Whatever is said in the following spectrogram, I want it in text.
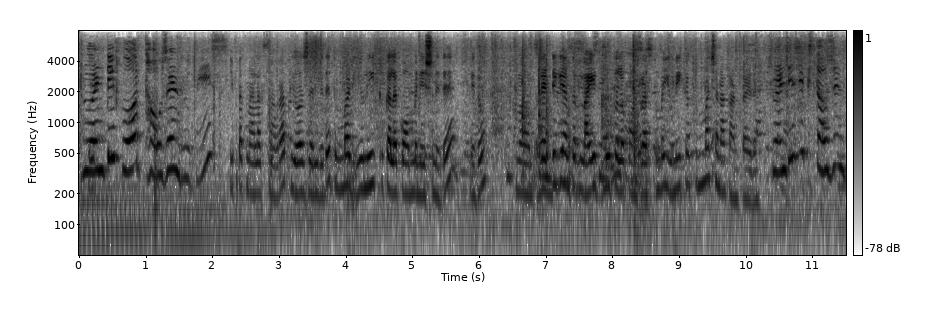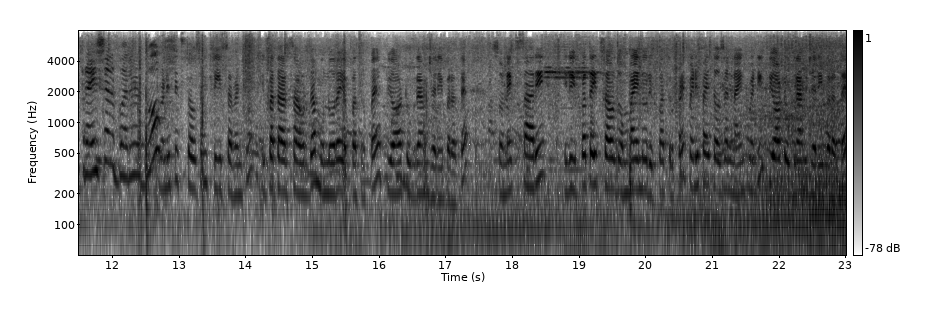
twenty four thousand rupees ಇಪ್ಪತ್ನಾಲ್ಕು ಸಾವಿರ ಪ್ಯೂರ್ ಜರಿ ಇದೆ. ತುಂಬ ಯುನೀಕ್ ಕಲರ್ ಕಾಂಬಿನೇಷನ್ ಇದೆ ಇದು. ರೆಡ್ಡಿಗೆ ಒಂಥರ ಲೈಟ್ ಬ್ಲೂ ಕಲರ್ ಕಾಂಟ್ರಾಸ್ಟ್ ತುಂಬ ಯುನೀಕ್ ತುಂಬ ಚೆನ್ನಾಗಿ ಕಾಣ್ತಾ ಇದೆ. ಟ್ವೆಂಟಿ ಸಿಕ್ಸ್ ತೌಸಂಡ್ ಪ್ರೈಸಲ್ಲಿ ಬರೋದು. Twenty six thousand three seventy ಇಪ್ಪತ್ತಾರು ಸಾವಿರದ ಮುನ್ನೂರ ಎಪ್ಪತ್ತು ರೂಪಾಯಿ ಪ್ಯೂರ್ ಟು ಗ್ರಾಮ್ ಜರಿ ಬರುತ್ತೆ. ಸೊ ನೆಕ್ಸ್ಟ್ ಸಾರಿ ಇದು ಇಪ್ಪತ್ತೈದು ಸಾವಿರದ ಒಂಬೈನೂರ ಇಪ್ಪತ್ತು ರೂಪಾಯಿ twenty five thousand nine twenty pure two gram zari ಬರುತ್ತೆ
